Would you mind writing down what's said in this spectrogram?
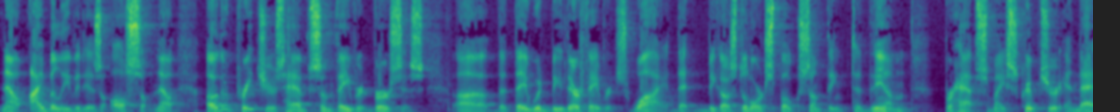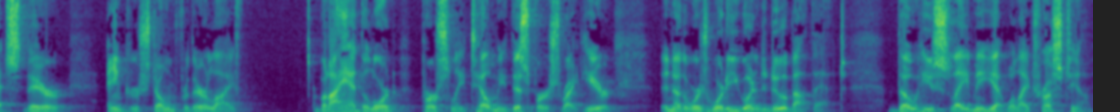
Now, I believe it is also. Now, other preachers have some favorite verses uh, that they would be their favorites. Why? That because the Lord spoke something to them, perhaps from a scripture, and that's their anchor stone for their life. But I had the Lord personally tell me this verse right here. In other words, what are you going to do about that? Though he slay me, yet will I trust him.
